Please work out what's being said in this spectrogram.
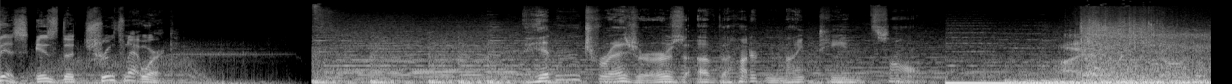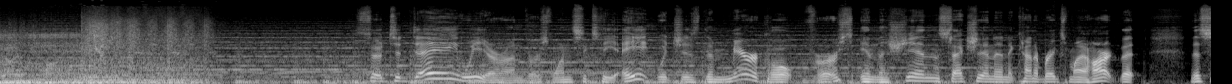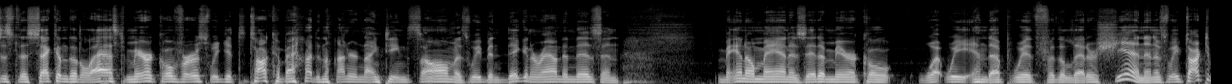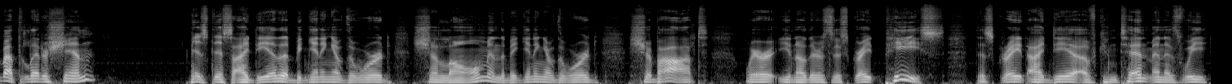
This is the Truth Network. Hidden treasures of the 119th Psalm. So today we are on verse 168, which is the miracle verse in the Shin section, and it kind of breaks my heart that this is the second to the last miracle verse we get to talk about in the 119th Psalm as we've been digging around in this, and man, oh man, is it a miracle what we end up with for the letter Shin. And as we've talked about the letter Shin, is this idea, the beginning of the word shalom and the beginning of the word Shabbat where you know there's this great peace, this great idea of contentment as we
